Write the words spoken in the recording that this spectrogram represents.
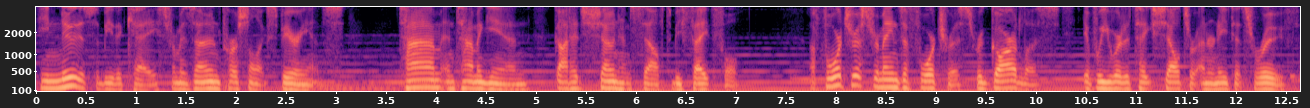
He knew this would be the case from his own personal experience. Time and time again, God had shown himself to be faithful. A fortress remains a fortress, regardless if we were to take shelter underneath its roof.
